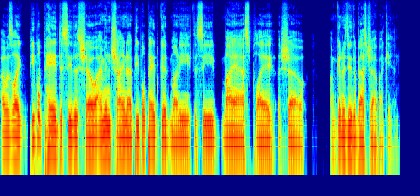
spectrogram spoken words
I was like, people paid to see this show. I'm in China. People paid good money to see my ass play a show. I'm gonna do the best job I can.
